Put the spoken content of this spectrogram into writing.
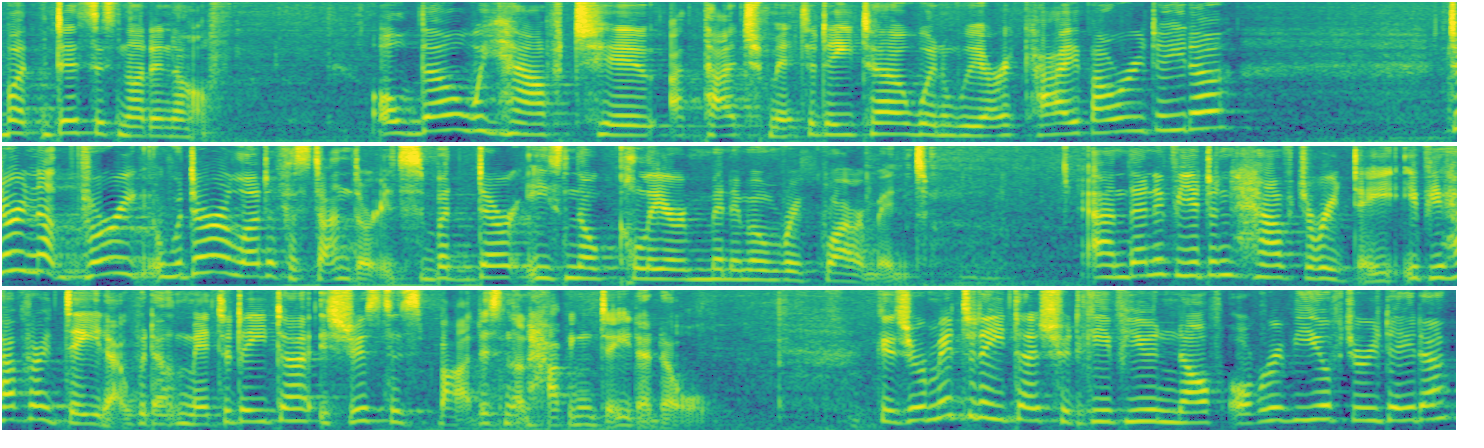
But this is not enough. Although we have to attach metadata when we archive our data, there are not very there are a lot of standards, but there is no clear minimum requirement. And then if you don't have your data, if you have your data without metadata, it's just as bad as not having data at all. Because your metadata should give you enough overview of your data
